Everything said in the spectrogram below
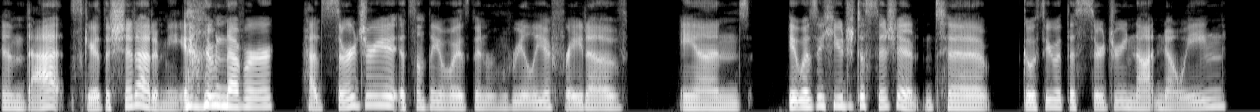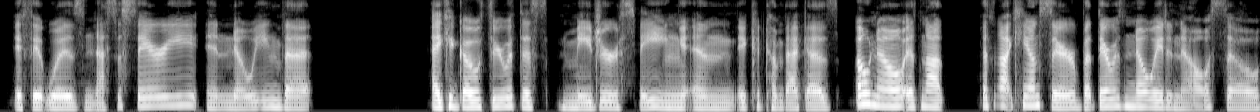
and that scared the shit out of me. I've never had surgery. It's something I've always been really afraid of. And it was a huge decision to go through with this surgery not knowing if it was necessary and knowing that I could go through with this major thing and it could come back as, oh no, it's not it's not cancer, but there was no way to know. So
